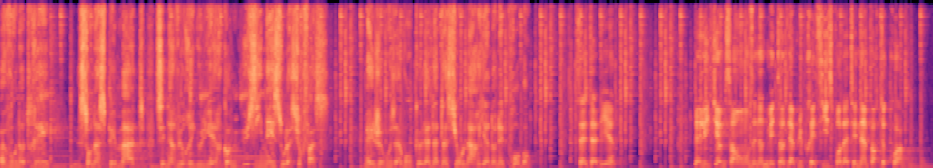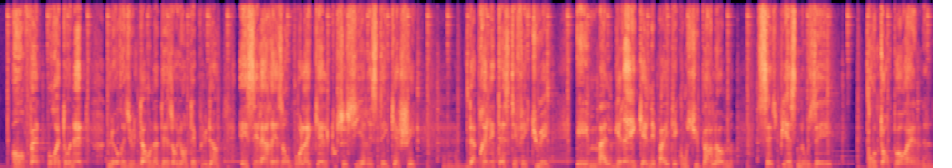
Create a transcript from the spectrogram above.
Vous noterez son aspect mat, ses nervures régulières, comme usinées sous la surface. Mais je vous avoue que la datation n'a rien d'honnête probant. C'est-à-dire? Le lithium 111 est notre méthode la plus précise pour dater n'importe quoi. En fait, pour être honnête, le résultat en a désorienté plus d'un, et c'est la raison pour laquelle tout ceci est resté caché. D'après les tests effectués, et malgré qu'elle n'ait pas été conçue par l'homme, cette pièce nous est contemporaine.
